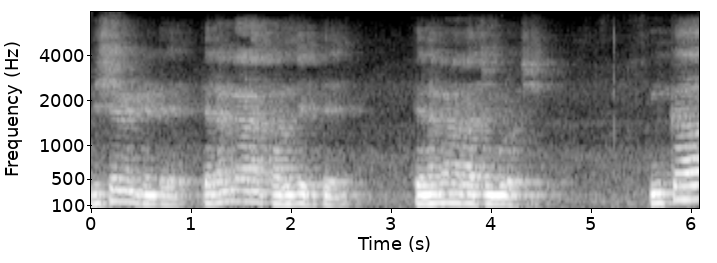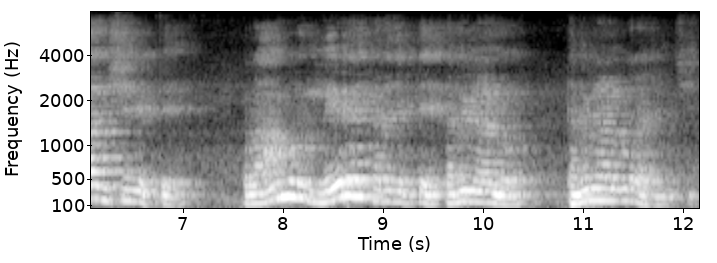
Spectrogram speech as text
విషయం ఏంటంటే తెలంగాణ కథ చెప్తే తెలంగాణ రాజ్యం కూడా వచ్చింది. ఇంకా విషయం చెప్తే రాముడు లేడని కథ చెప్తే తమిళనాడులో తమిళనాడు కూడా రాజ్యం వచ్చింది.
